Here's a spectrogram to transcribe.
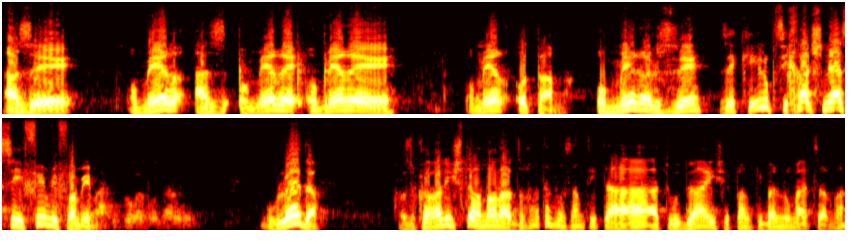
אז אה, אומר, אז אומר, אה, אומר, אה, אומר עוד פעם, אומר על זה, זה כאילו פסיכת שני הסעיפים לפעמים. מה הסיפור, איפה הוא שם את זה? הוא לא ידע. אז הוא קרא לאשתו, אמר לה, את זוכרת איפה שמתי את התעודה ההיא שפעם קיבלנו מהצבא?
